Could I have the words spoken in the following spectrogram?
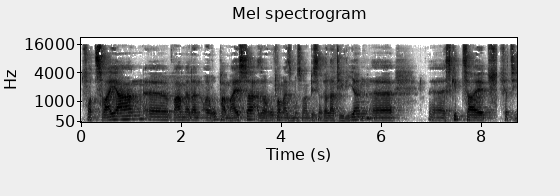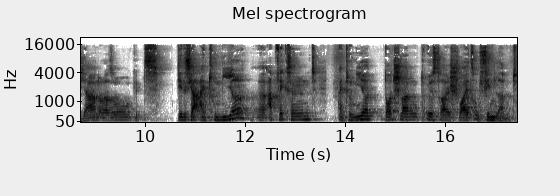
vor zwei Jahren äh, waren wir dann Europameister. Also Europameister muss man ein bisschen relativieren. Mhm. Äh, äh, es gibt seit 40 Jahren oder so gibt's jedes Jahr ein Turnier, äh, abwechselnd ein Turnier Deutschland, Österreich, Schweiz und Finnland.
